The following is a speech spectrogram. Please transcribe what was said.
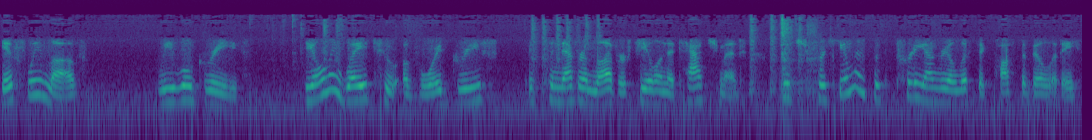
If we love, we will grieve. The only way to avoid grief is to never love or feel an attachment, which for humans is a pretty unrealistic possibility.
